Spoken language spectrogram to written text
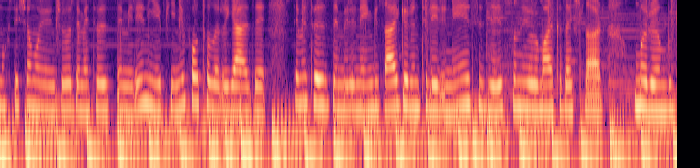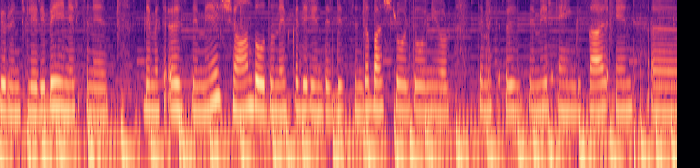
muhteşem oyuncu Demet Özdemir'in yepyeni fotoları geldi. Demet Özdemir'in en güzel görüntülerini sizlere sunuyorum arkadaşlar. Umarım bu görüntüleri beğenirsiniz. Demet Özdemir şu an Doğduğun Ev Kaderindir dizisinde başrolde oynuyor. Demet Özdemir en güzel, en e,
